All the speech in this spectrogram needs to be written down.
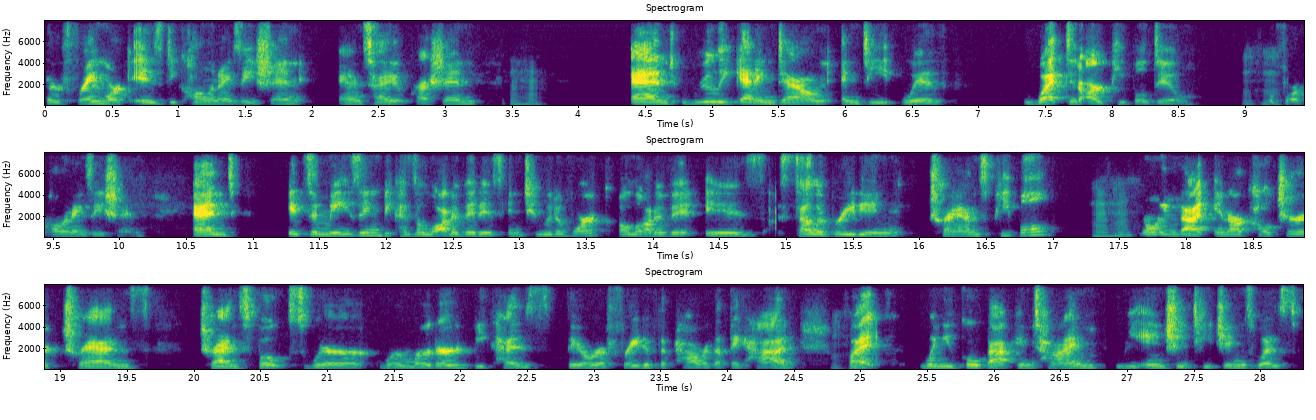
their framework is decolonization anti-oppression mm-hmm. and really getting down and deep with what did our people do mm-hmm. before colonization. And it's amazing because a lot of it is intuitive work. A lot of it is celebrating trans people, mm-hmm. knowing that in our culture, trans trans folks were were murdered because they were afraid of the power that they had. Mm-hmm. But when you go back in time, the ancient teachings was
